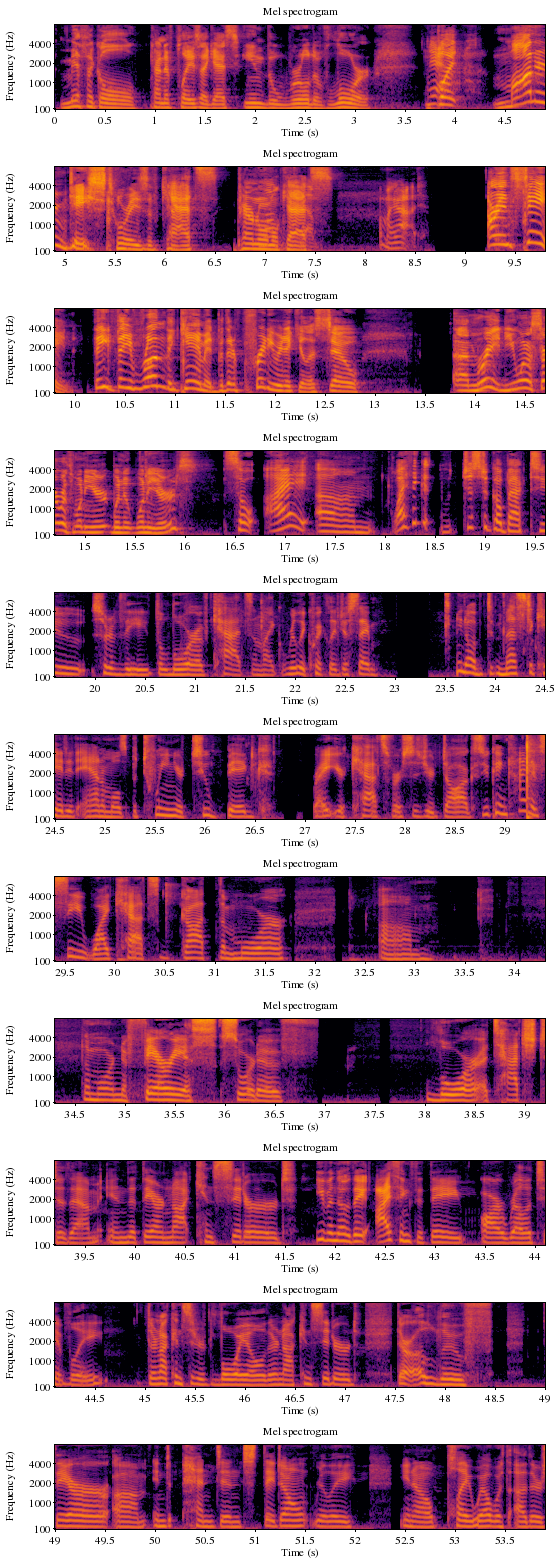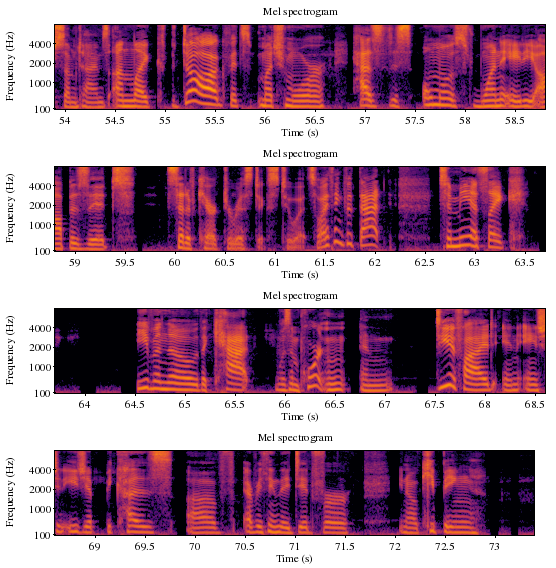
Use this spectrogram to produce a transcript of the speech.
mythical kind of place, I guess, in the world of lore. Yeah. But modern day stories of cats, paranormal cats, Oh my god. are insane. They they run the gamut, but they're pretty ridiculous. So, uh, Marie, do you want to start with one of your one of yours? So I um well I think just to go back to sort of the the lore of cats and like really quickly just say you know domesticated animals between your two big right your cats versus your dogs you can kind of see why cats got the more um the more nefarious sort of lore attached to them in that they are not considered even though they I think that they are relatively they're not considered loyal they're not considered they're aloof they're um, independent they don't really you know play well with others sometimes. Unlike the dog that's much more has this almost 180 opposite set of characteristics to it. So i think that that to me it's like even though the cat was important and deified in ancient egypt because of everything they did for you know keeping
